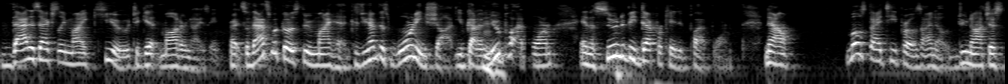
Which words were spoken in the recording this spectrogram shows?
that is actually my cue to get modernizing, right? So that's what goes through my head because you have this warning shot. You've got a mm-hmm. new platform and a soon to be deprecated platform. Now, most IT pros I know do not just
